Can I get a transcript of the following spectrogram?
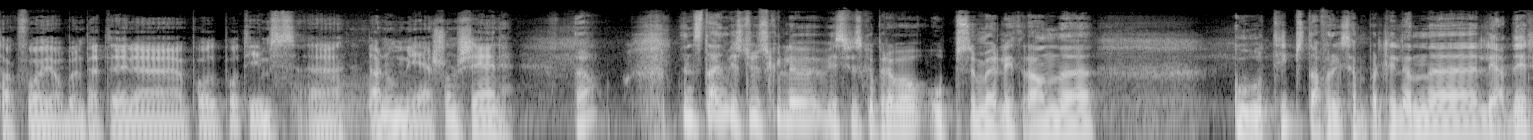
'takk for jobben, Petter' eh, på, på Teams. Eh, det er noe mer som skjer. Ja. Men Stein, hvis, skulle, hvis, vi skal prøve å oppsummere litt uh, gode tips da, for til en uh, leder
